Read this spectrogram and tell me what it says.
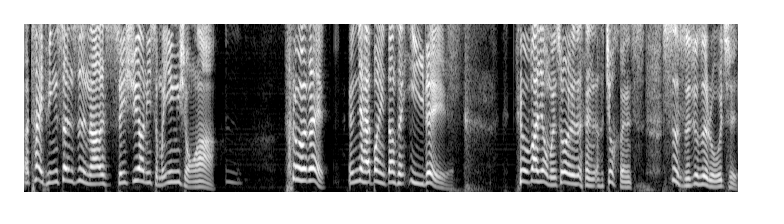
啊，太平盛世呢谁需要你什么英雄啊？嗯对不对？人家还把你当成异类 了。你有没有发现我们说的很就很事实就是如此。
